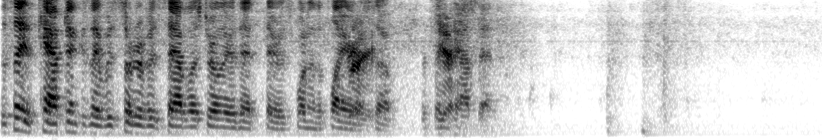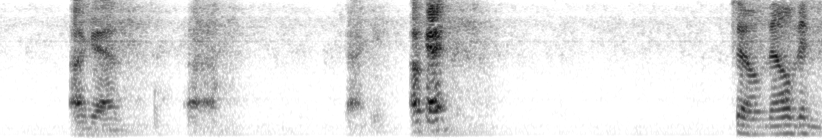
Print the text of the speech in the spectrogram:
Let's say it's captain because it was sort of established earlier that there was one of the players. Right. So let's say Yes. captain against uh, Jackie. Okay. So Melvin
